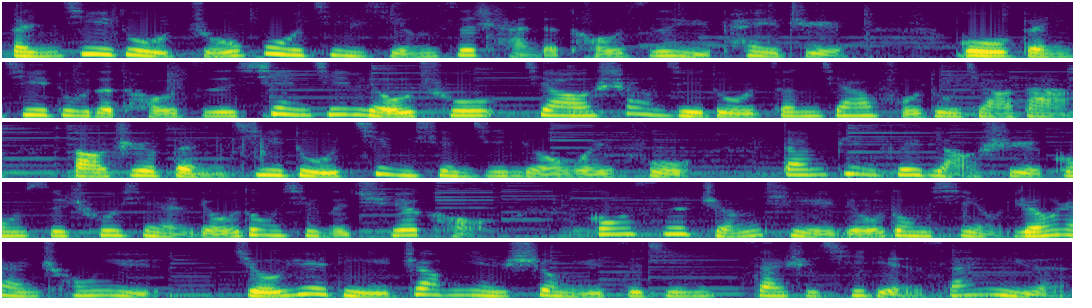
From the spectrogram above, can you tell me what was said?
本季度逐步进行资产的投资与配置，故本季度的投资现金流出较上季度增加幅度较大，导致本季度净现金流为负，但并非表示公司出现流动性的缺口，公司整体流动性仍然充裕。九月底账面剩余资金三十七点三亿元，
